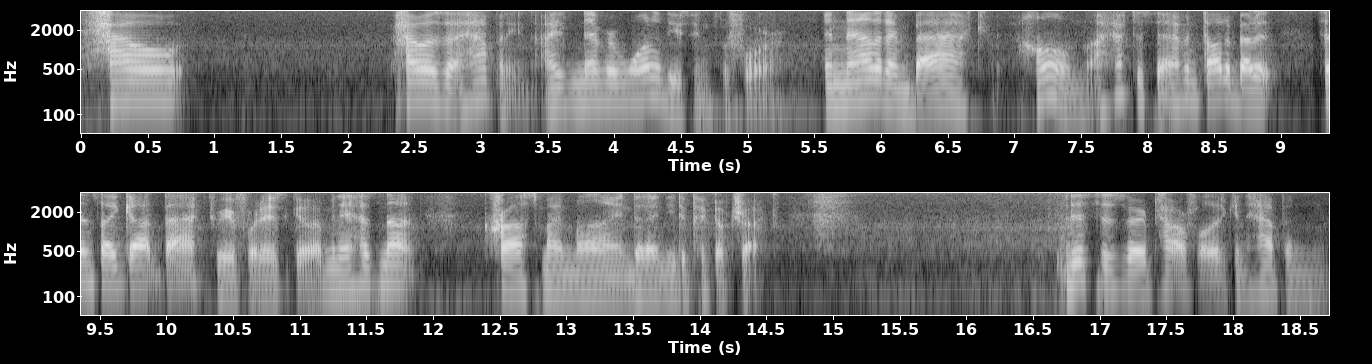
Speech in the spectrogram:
How how is that happening? I've never wanted these things before. And now that I'm back home, I have to say I haven't thought about it since I got back three or four days ago. I mean, it has not crossed my mind that I need a pickup truck. This is very powerful. It can happen.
